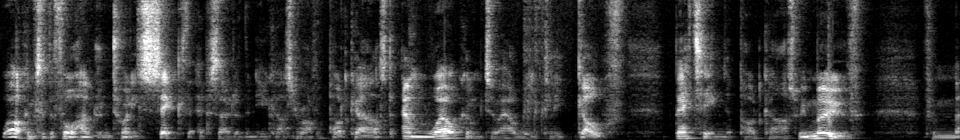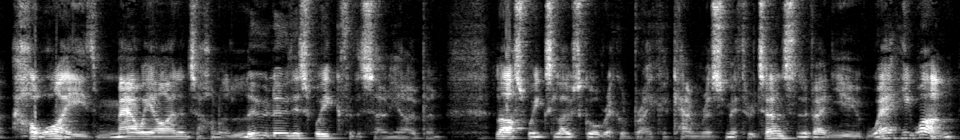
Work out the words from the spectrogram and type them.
Welcome to the 426th episode of the New Customer Offer podcast, and welcome to our weekly golf betting podcast. We move from Hawaii's Maui Island to Honolulu this week for the Sony Open. Last week's low score record breaker Cameron Smith returns to the venue where he won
